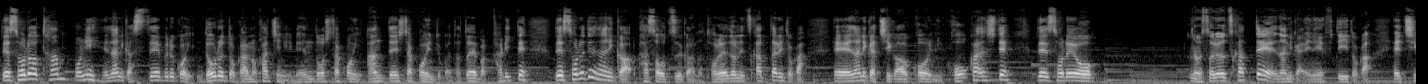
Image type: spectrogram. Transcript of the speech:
で、それを担保に何かステーブルコイン、ドルとかの価値に連動したコイン、安定したコインとか例えば借りて、で、それで何か仮想通貨のトレードに使ったりとか、えー、何か違うコインに交換して、で、それをそれを使って何か NFT とか、え違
